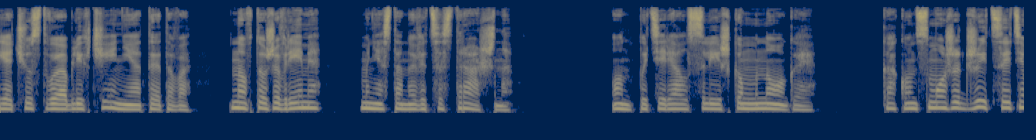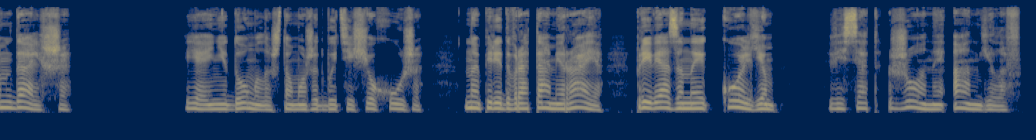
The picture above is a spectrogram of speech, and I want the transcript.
Я чувствую облегчение от этого, но в то же время мне становится страшно. Он потерял слишком многое. Как он сможет жить с этим дальше? Я и не думала, что может быть еще хуже, но перед вратами рая, привязанные к кольям, висят жены ангелов.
